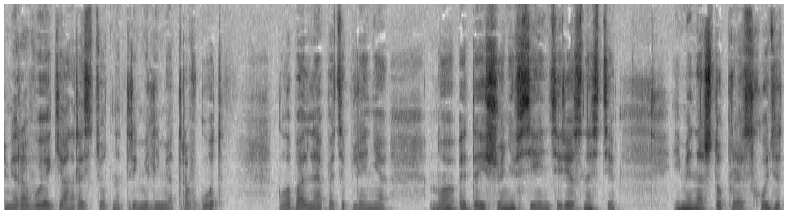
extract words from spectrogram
Мировой океан растет на 3 мм в год, глобальное потепление. Но это еще не все интересности. Именно что происходит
